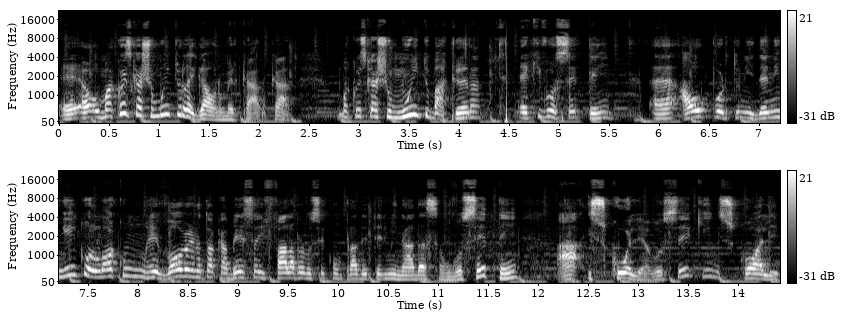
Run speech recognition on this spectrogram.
é, é uma coisa que eu acho muito legal no mercado, cara. Uma coisa que eu acho muito bacana é que você tem é, a oportunidade. Ninguém coloca um revólver na tua cabeça e fala para você comprar determinada ação. Você tem a escolha. Você quem escolhe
